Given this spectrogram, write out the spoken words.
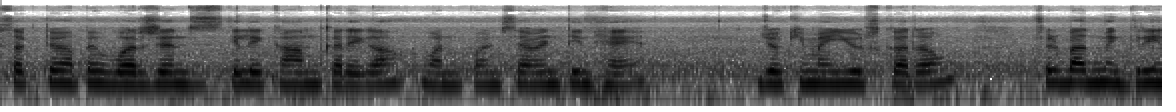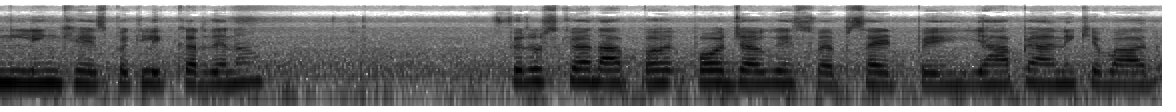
सकते हो यहाँ पे वर्जन जिसके लिए काम करेगा 1.17 है, जो कि मैं यूज़ कर रहा हूँ। फिर बाद में ग्रीन लिंक है, इस पर क्लिक कर देना। फिर उसके बाद आप पहुँच जाओगे इस वेबसाइट पर यहाँ पर आने के बाद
